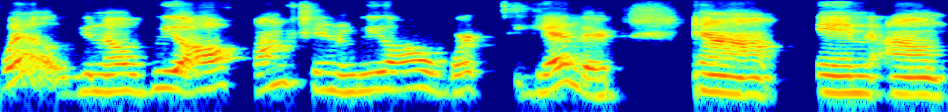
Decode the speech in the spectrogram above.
well. You know, we all function and we all work together, uh, in um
